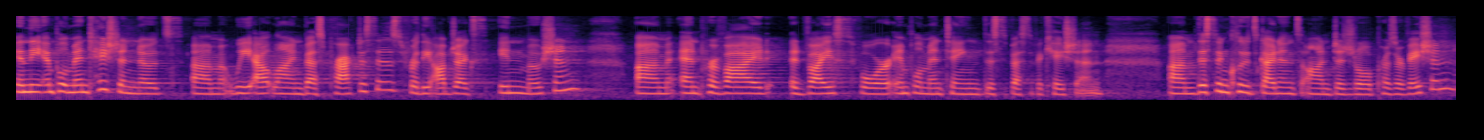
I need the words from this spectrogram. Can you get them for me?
In the implementation notes, um, we outline best practices for the objects in motion um, and provide advice for implementing this specification. Um, this includes guidance on digital preservation,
